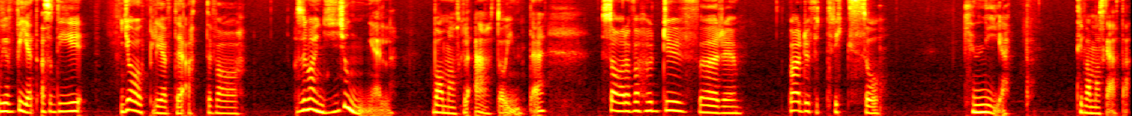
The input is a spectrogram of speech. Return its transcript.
Och jag vet, alltså det... Jag upplevde att det var... Alltså det var en djungel vad man skulle äta och inte. Sara, vad har du för, vad har du för tricks och knep till vad man ska äta?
